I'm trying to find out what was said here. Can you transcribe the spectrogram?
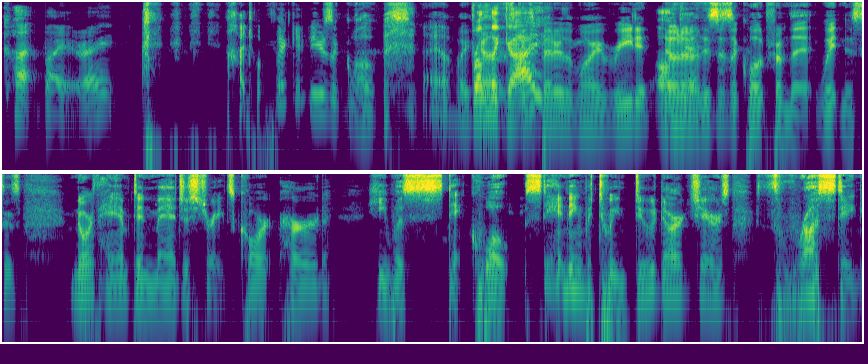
cut by it, right? I don't fucking. Here's a quote. Oh my From God, the guy? better the more I read it. No, no, Okay. this is a quote from the witnesses. Northampton magistrates court heard he was quote standing between two dark chairs, thrusting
